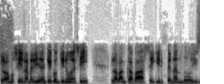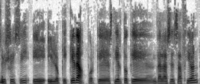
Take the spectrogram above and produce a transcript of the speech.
Pero vamos, sí, en la medida en que continúe así, la banca va a seguir penando y sí sí sí y, lo que queda porque es cierto que da la sensación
